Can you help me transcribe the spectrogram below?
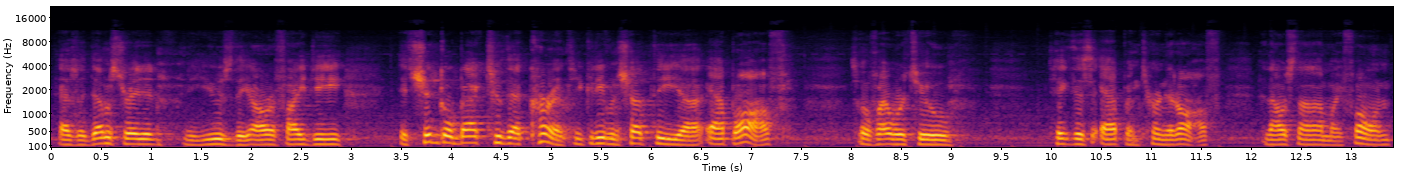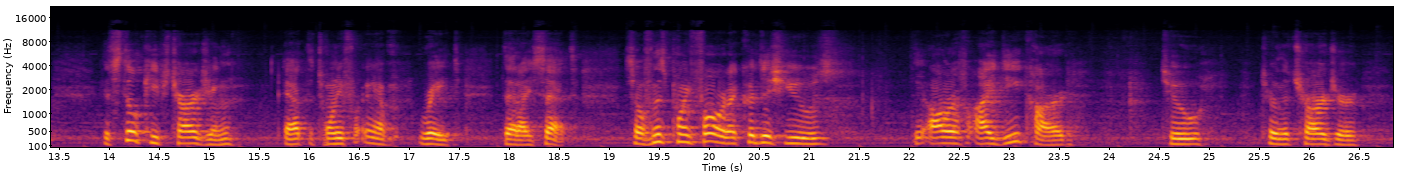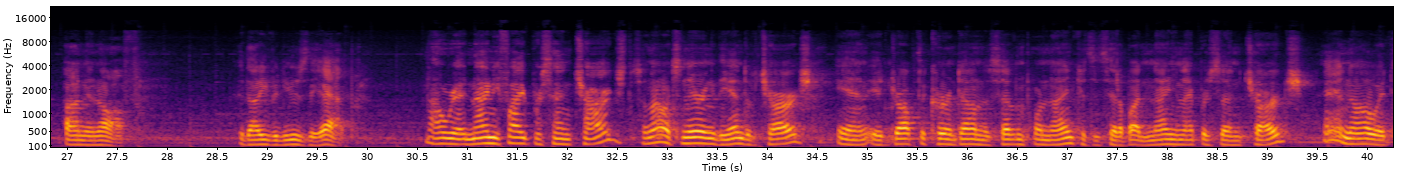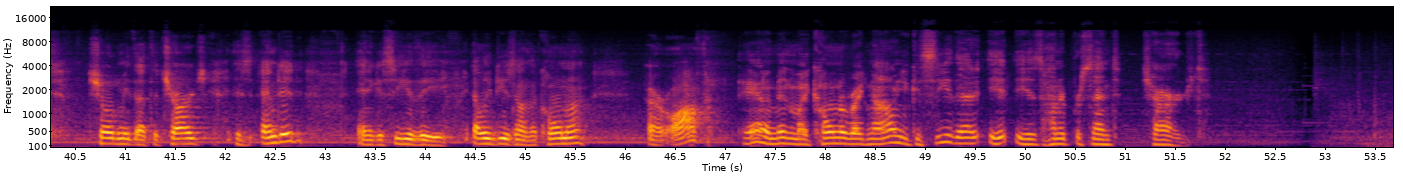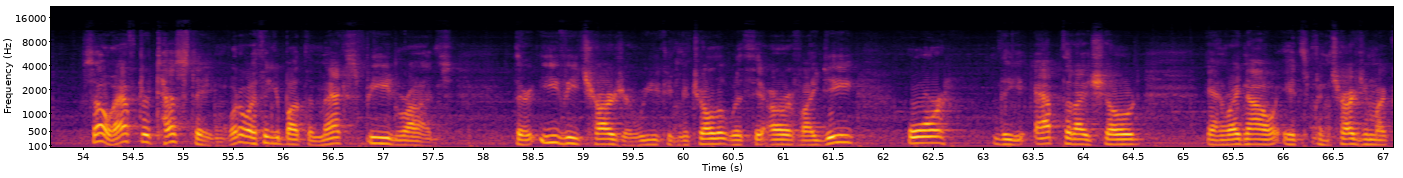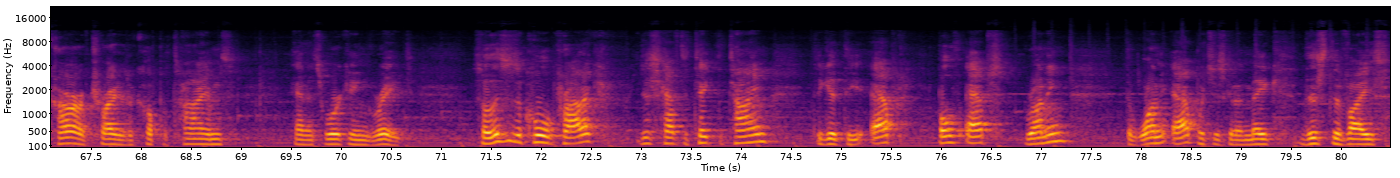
as I demonstrated, you use the RFID, it should go back to that current. You could even shut the uh, app off. So if I were to take this app and turn it off, and now it's not on my phone, it still keeps charging at the 24 amp rate that I set. So from this point forward, I could just use the RFID card to turn the charger on and off and not even use the app. Now we're at 95% charged. So now it's nearing the end of charge and it dropped the current down to 7.9 because it's at about 99% charge. And now it showed me that the charge is ended and you can see the LEDs on the Kona are off. And I'm in my Kona right now and you can see that it is 100% charged. So after testing, what do I think about the max speed rods? Their EV charger where you can control it with the RFID or the app that I showed and right now it's been charging my car. I've tried it a couple times and it's working great. So this is a cool product. Just have to take the time to get the app, both apps running. The one app which is going to make this device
